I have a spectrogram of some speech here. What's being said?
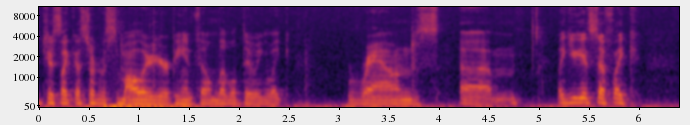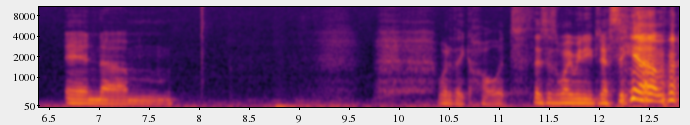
just like a sort of a smaller European film level doing like rounds. Um, like you get stuff like in um, what do they call it? This is why we need Jesse. Um,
